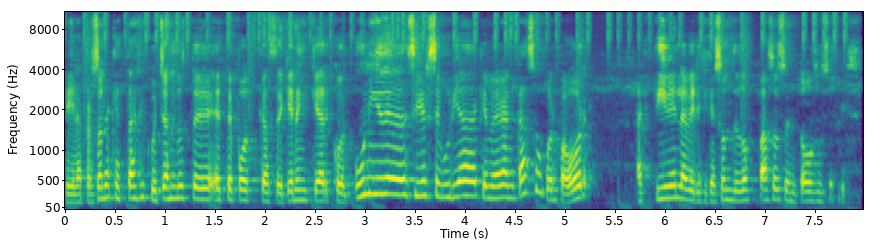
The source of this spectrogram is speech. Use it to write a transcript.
si las personas que están escuchando este, este podcast se quieren quedar con una idea de ciberseguridad que me hagan caso, por favor, activen la verificación de dos pasos en todos sus servicios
